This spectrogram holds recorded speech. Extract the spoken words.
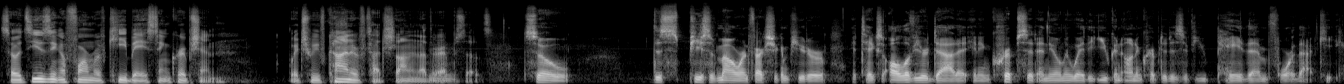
So it's using a form of key based encryption, which we've kind of touched on in other mm. episodes. So this piece of malware infects your computer. It takes all of your data, it encrypts it, and the only way that you can unencrypt it is if you pay them for that key.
